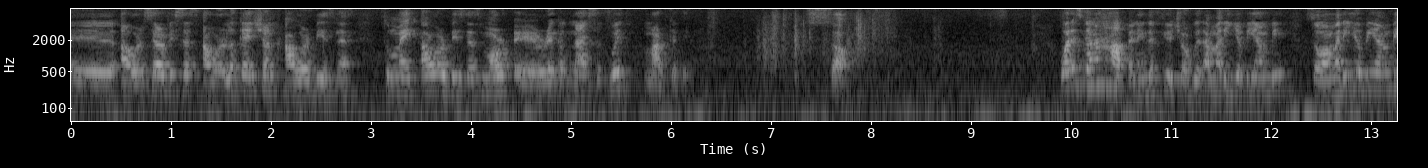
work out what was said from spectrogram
uh, our services, our location, our business, to make our business more uh, recognized with marketing. So, what is going to happen in the future with Amarillo B&B? So Amarillo B&B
